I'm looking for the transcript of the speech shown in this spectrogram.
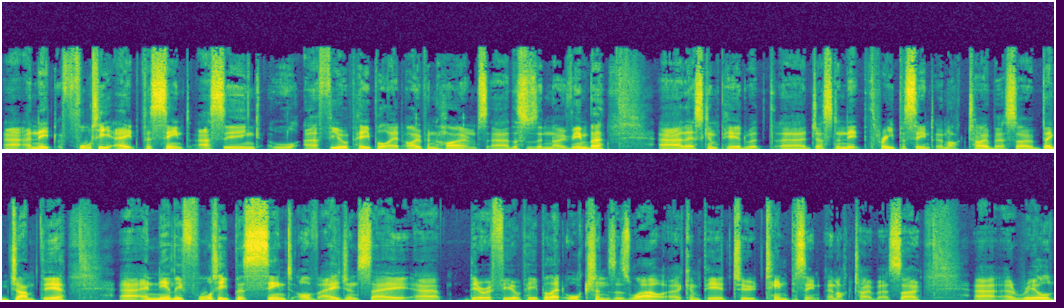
Uh, a net 48% are seeing uh, fewer people at open homes. Uh, this was in November. Uh, that's compared with uh, just a net 3% in October. So a big jump there. Uh, and nearly 40% of agents say uh, there are fewer people at auctions as well, uh, compared to 10% in October. So uh, a real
